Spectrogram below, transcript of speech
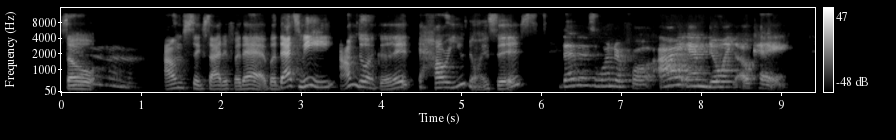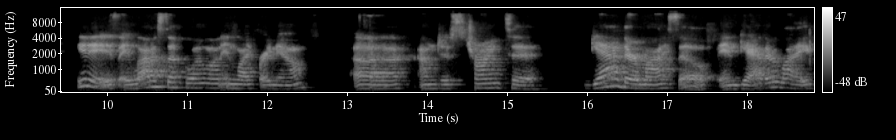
So Yeah. I'm just excited for that. But that's me. I'm doing good. How are you doing, sis? that is wonderful. I am doing okay. It is a lot of stuff going on in life right now. Uh, I'm just trying to gather myself and gather life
